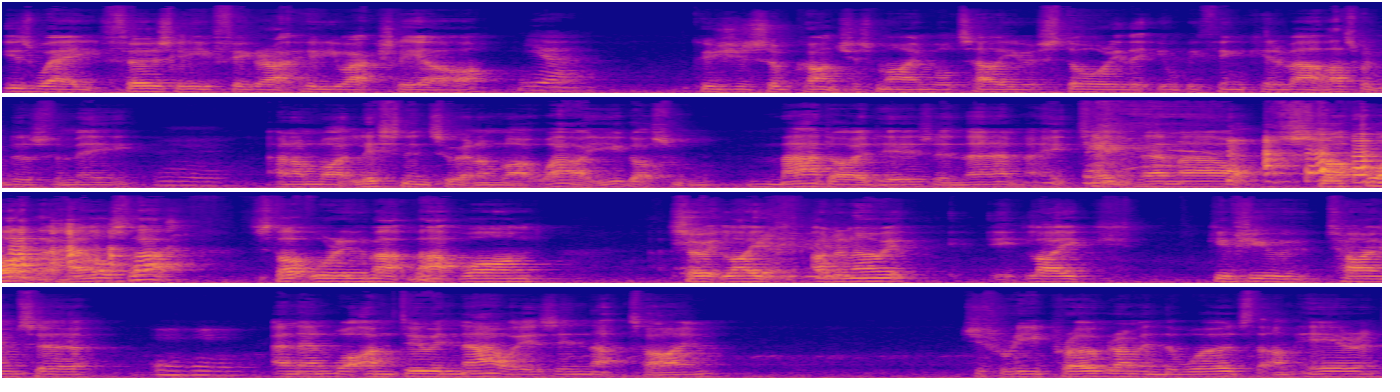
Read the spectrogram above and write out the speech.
is where firstly you figure out who you actually are. Yeah. Because your subconscious mind will tell you a story that you'll be thinking about. That's what it does for me. Mm and I'm like listening to it, and I'm like, wow, you got some mad ideas in there, mate. Take them out. Stop. What the hell's that? Stop worrying about that one. So it like I don't know. It it like gives you time to. Mm-hmm. And then what I'm doing now is in that time, just reprogramming the words that I'm hearing.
